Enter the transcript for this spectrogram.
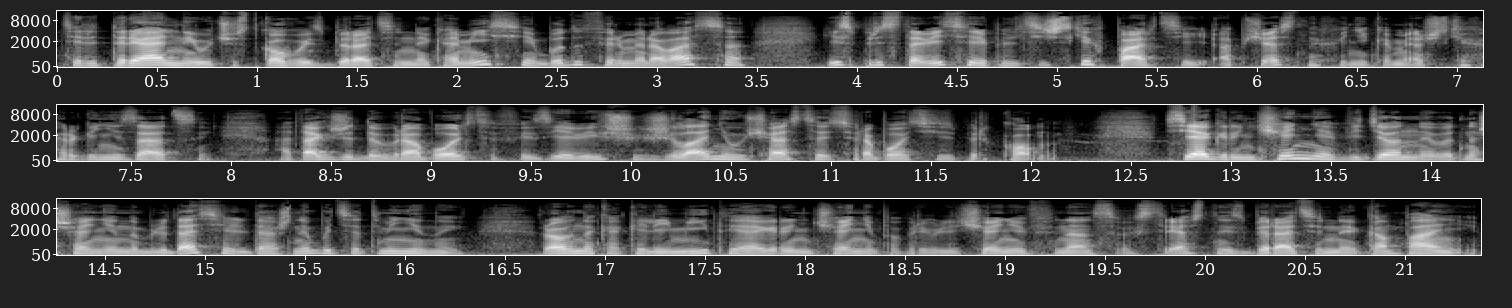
Территориальные участковые избирательные комиссии будут формироваться из представителей политических партий, общественных и некоммерческих организаций, а также добровольцев, изъявивших желание участвовать в работе избиркомов. Все ограничения, введенные в отношении наблюдателей, должны быть отменены, ровно как и лимиты и ограничения по привлечению финансовых средств на избирательные кампании.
